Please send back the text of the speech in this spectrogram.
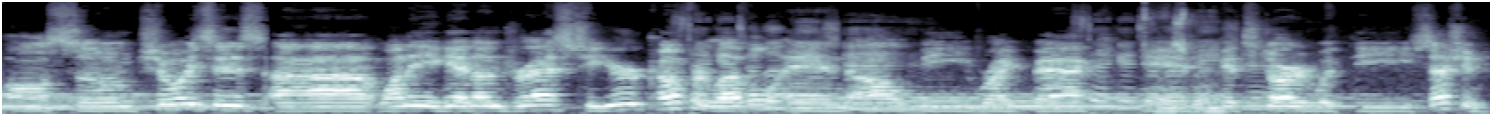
Awesome choices. Uh, why don't you get undressed to your comfort level, and I'll be right back and we'll get started with the session.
